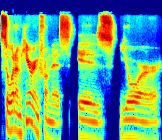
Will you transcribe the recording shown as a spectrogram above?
so what I'm hearing from this is your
